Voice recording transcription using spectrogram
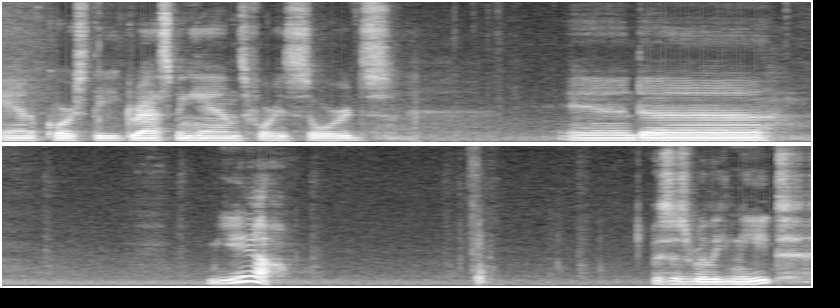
And of course the grasping hands for his swords. And, uh, yeah. This is really neat.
